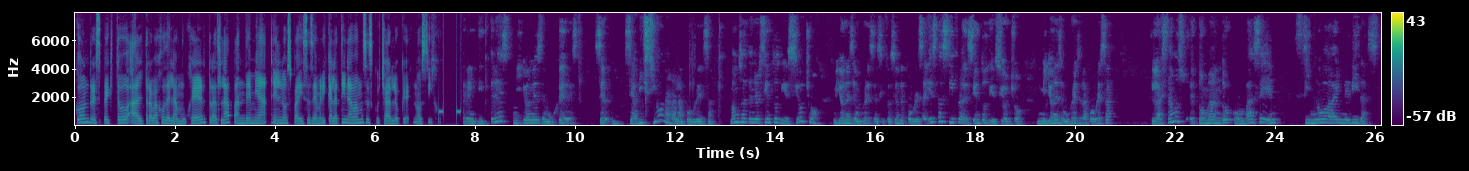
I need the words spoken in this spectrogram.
con respecto al trabajo de la mujer tras la pandemia en los países de América Latina. Vamos a escuchar lo que nos dijo. 23 millones de mujeres se, se adicionan a la pobreza. Vamos a tener 118 millones de mujeres en situación de pobreza y esta cifra de 118 millones de mujeres en la pobreza, la estamos eh, tomando con base en si no hay medidas.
